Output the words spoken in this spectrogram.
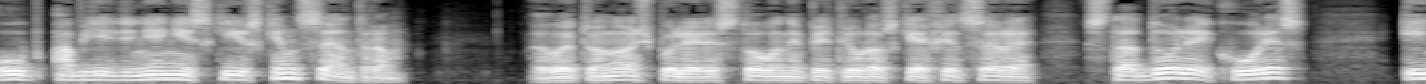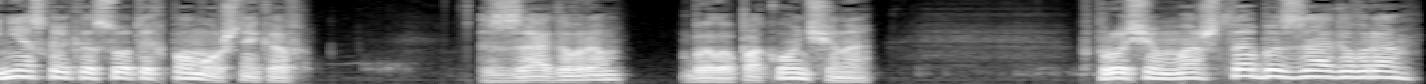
об объединении с Киевским центром. В эту ночь были арестованы петлюровские офицеры Стадоля и Курис и несколько сотых помощников. С заговором было покончено. Впрочем, масштабы заговора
